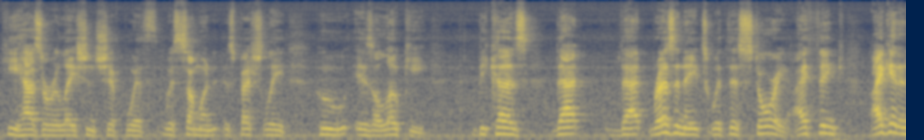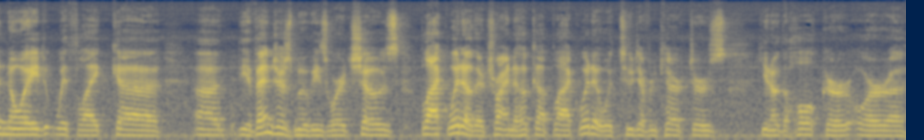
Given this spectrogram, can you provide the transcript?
he has a relationship with with someone, especially who is a Loki, because that that resonates with this story. I think I get annoyed with like uh, uh, the Avengers movies where it shows Black Widow. They're trying to hook up Black Widow with two different characters. You know, the Hulk or or uh,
